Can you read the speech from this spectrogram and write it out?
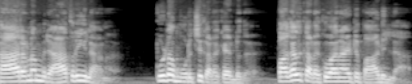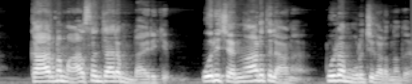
കാരണം രാത്രിയിലാണ് പുഴ മുറിച്ച് കടക്കേണ്ടത്. പകൽ കടക്കുവാനായിട്ട് പാടില്ല. കാരണം ആൾസഞ്ചാരം ഉണ്ടായിരിക്കും. ഒരു ചെങ്ങാടത്തിലാണ് പുഴ മുറിച്ച് കടന്നത്.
